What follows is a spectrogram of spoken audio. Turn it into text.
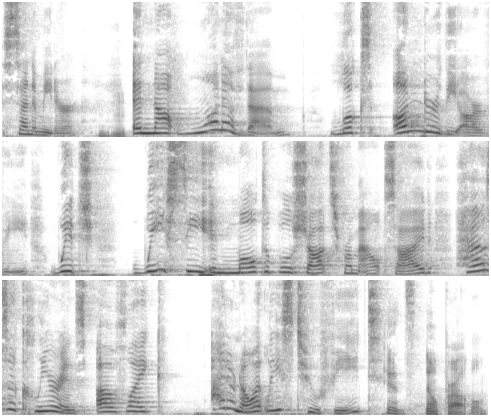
centimeter. Mm-hmm. And not one of them looks under the RV, which we see in multiple shots from outside has a clearance of like, I don't know, at least two feet. It's no problem.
